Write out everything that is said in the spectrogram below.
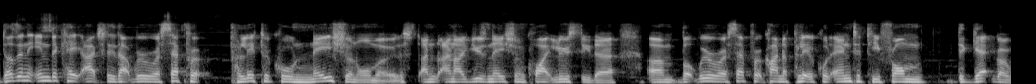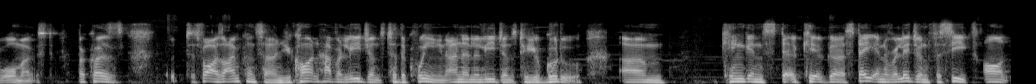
doesn't it indicate actually that we were a separate political nation almost? And and i use nation quite loosely there. Um but we were a separate kind of political entity from the get-go almost. Because as far as i'm concerned you can't have allegiance to the queen and an allegiance to your guru. Um king and st- uh, state and religion for sikhs aren't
